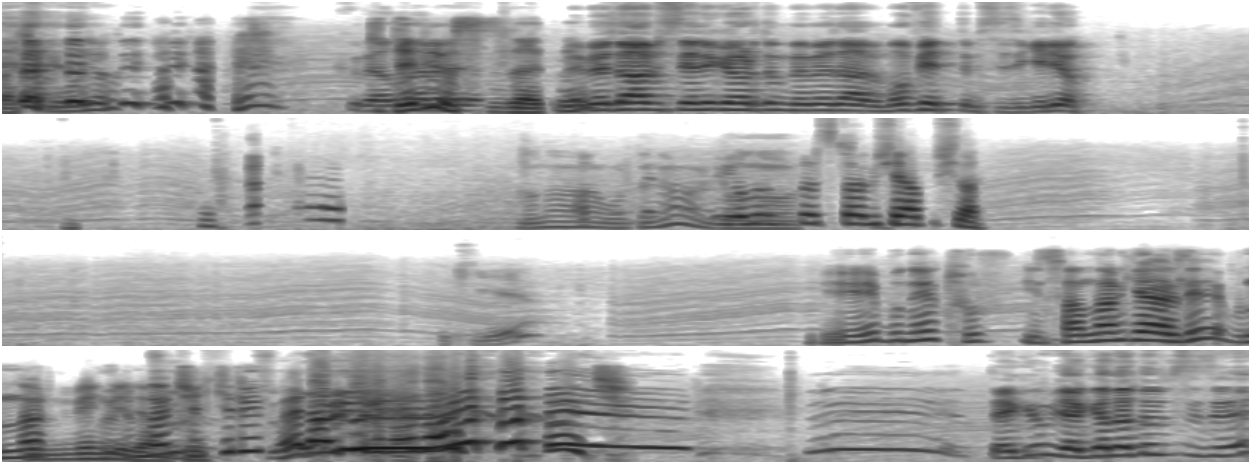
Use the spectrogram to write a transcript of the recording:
Başka yolu yok. Kurallar Gidemiyorsun zaten. Mehmet abi seni gördüm Mehmet abi. Mahvettim sizi. Geliyorum. Ana burada ne var? Yolun Yolun ortasında bir şey yapmışlar. Çok iyi. Ee, bu ne tur? İnsanlar geldi. Bunlar önümden lira. çekilin. Dur. Mehmet abi Oy! çekil Mehmet abi. Takım yakaladım sizi.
